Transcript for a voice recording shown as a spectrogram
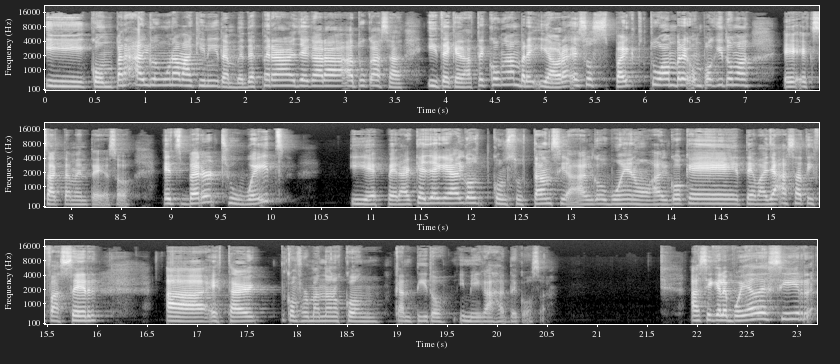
y compras algo en una maquinita en vez de esperar a llegar a, tu casa y te quedaste con hambre y ahora eso spiked tu hambre un poquito más, es exactamente eso. It's better to wait y esperar que llegue algo con sustancia, algo bueno, algo que te vaya a satisfacer a estar conformándonos con cantitos y migajas de cosas. Así que les voy a decir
